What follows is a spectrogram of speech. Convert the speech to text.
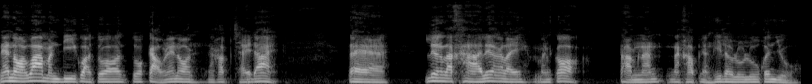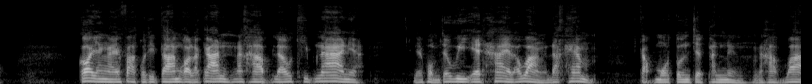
แน่นอนว่ามันดีกว่าตัวตัวเก่าแน่นอนนะครับ ใช้ได้ แต่เรื่องราคาเรื่องอะไรมันก็ตามนั้นนะครับ อย่างที่เรารู้ๆกันอยู่ ก็ยังไงฝากกดติดตามก่อนละกันนะครับ แล้วคลิปหน้าเนี่ย เดี๋ยวผมจะ VS ให้ระหว่างดักแฮมกับโมตุน7001 นะครับ ว่า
